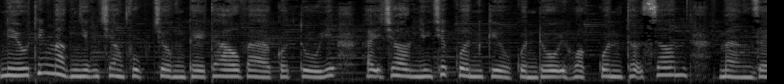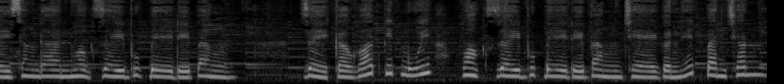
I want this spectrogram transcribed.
Nếu thích mặc những trang phục trồng thể thao và có túi, hãy chọn những chiếc quần kiểu quần đội hoặc quần thợ sơn, mang giày sang đan hoặc giày búp bê đế bằng. Giày cao gót bít mũi hoặc giày búp bê đế bằng chè gần hết bàn chân.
